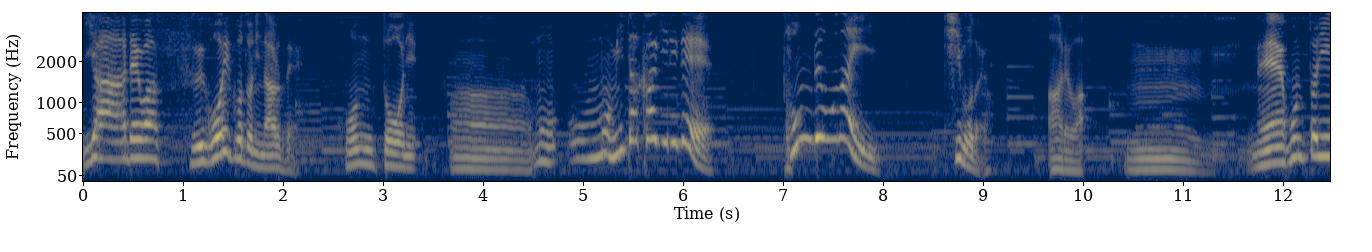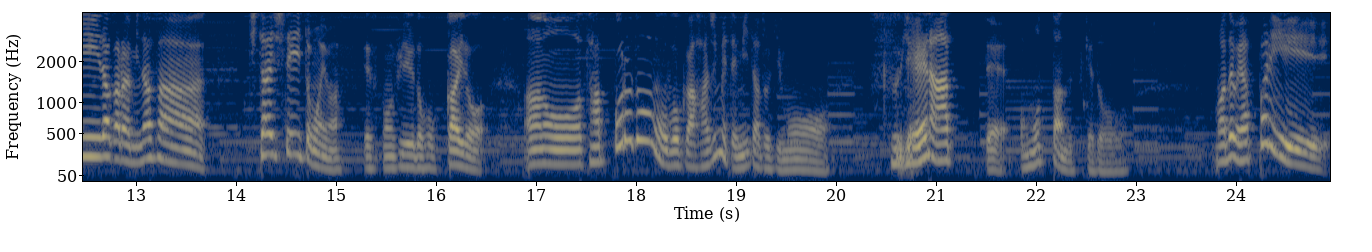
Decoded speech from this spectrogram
いやあれはすごいことになるぜ。本当に。うん。もうもう見た限りでとんでもない規模だよ。あれは。うん。ね本当にだから皆さん期待していいと思います。エスコンフィールド北海道。あのー札幌ドームを僕は初めて見た時もすげえなって思ったんですけど。まあでもやっぱり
